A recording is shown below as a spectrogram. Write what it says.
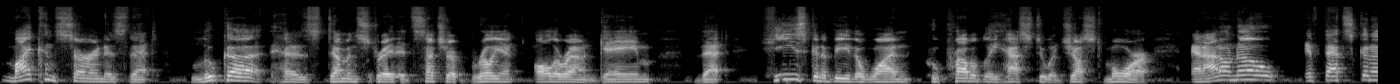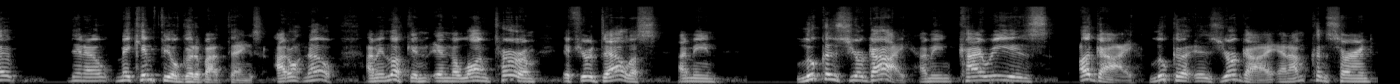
My concern is that Luka has demonstrated such a brilliant all around game that he's going to be the one who probably has to adjust more. And I don't know if that's going to, you know, make him feel good about things. I don't know. I mean, look, in, in the long term, if you're Dallas, I mean, Luka's your guy. I mean, Kyrie is a guy. Luka is your guy. And I'm concerned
